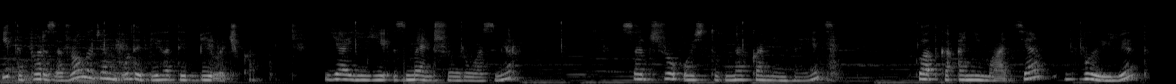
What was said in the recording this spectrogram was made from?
І тепер за жолудем буде бігати білочка. Я її зменшую розмір, саджу ось тут на камінець, вкладка Анімація, виліт.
